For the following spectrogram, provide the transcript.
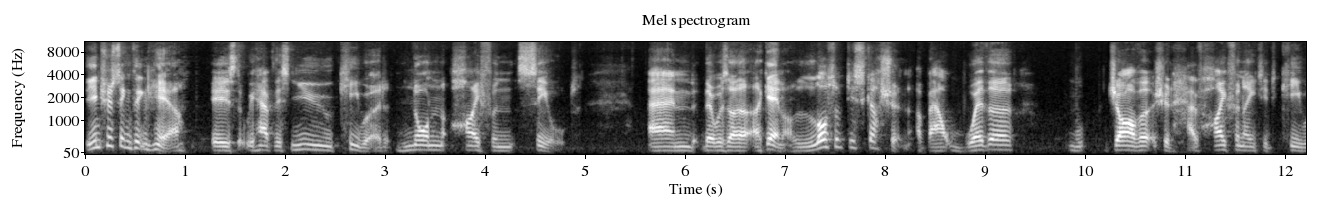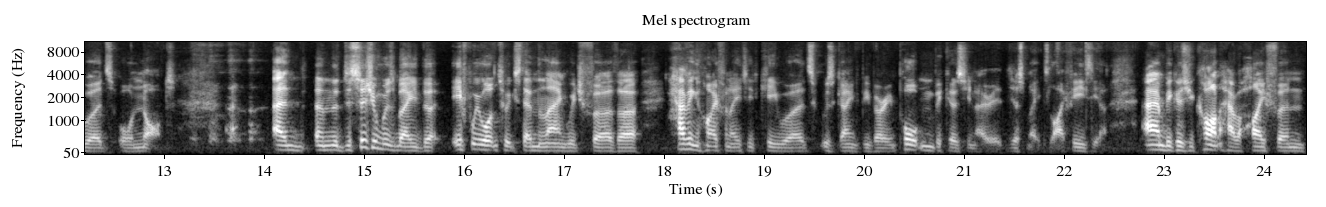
The interesting thing here is that we have this new keyword, non-hyphen sealed. And there was, a, again, a lot of discussion about whether Java should have hyphenated keywords or not. And, and the decision was made that if we want to extend the language further, having hyphenated keywords was going to be very important because you know it just makes life easier. And because you can't have a hyphen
